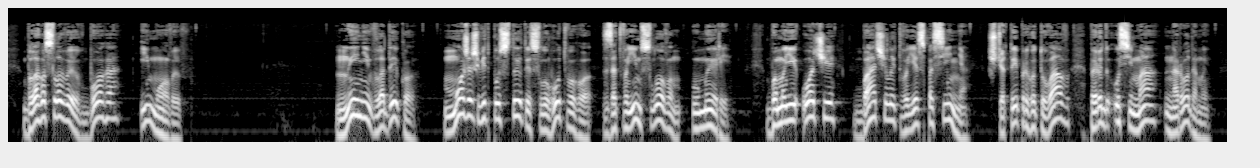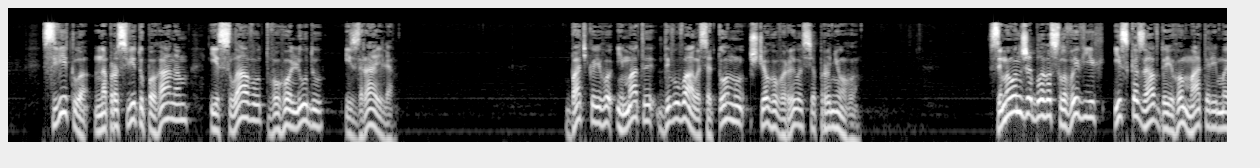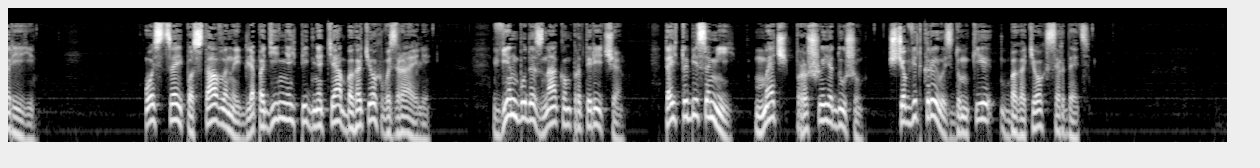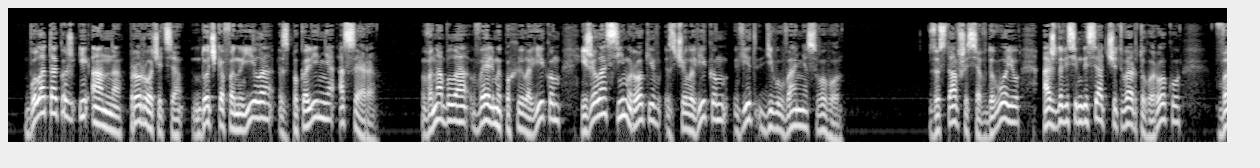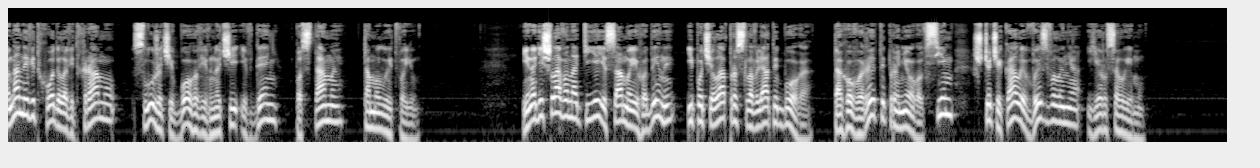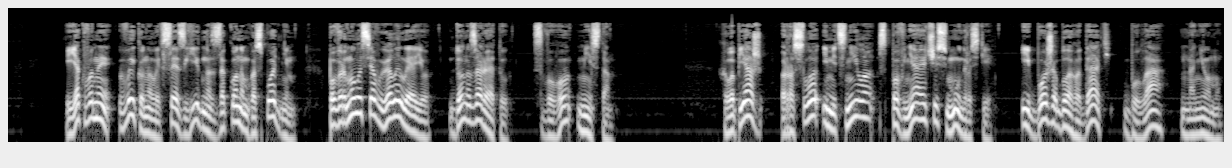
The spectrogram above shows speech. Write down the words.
благословив Бога і мовив. Нині, владико, можеш відпустити слугу Твого за Твоїм словом у мирі, бо мої очі бачили Твоє спасіння, що Ти приготував перед усіма народами, світло на просвіту поганам і славу Твого люду Ізраїля. Батько його і мати дивувалися тому, що говорилося про нього. Симеон же благословив їх і сказав до його матері Марії: Ось цей поставлений для падіння й підняття багатьох в Ізраїлі. Він буде знаком протиріччя, та й тобі самій меч прошиє душу, щоб відкрились думки багатьох сердець. Була також і Анна, пророчиця, дочка Фануїла з покоління Асера. Вона була вельми похила віком і жила сім років з чоловіком від дівування свого. Зоставшися вдовою аж до 84-го року, вона не відходила від храму, служачи Богові вночі і вдень постами та молитвою. І надійшла вона тієї самої години і почала прославляти Бога та говорити про нього всім, що чекали визволення Єрусалиму. І як вони виконали все згідно з законом Господнім, повернулися в Галилею до Назарету, свого міста. Хлоп'я ж росло і міцніло, сповняючись мудрості, і Божа благодать була на ньому.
